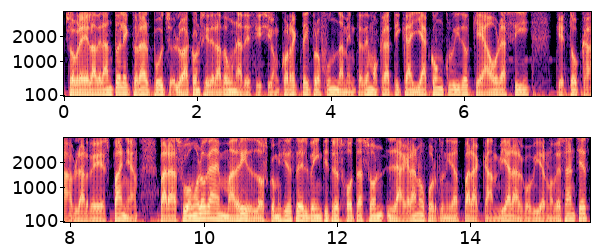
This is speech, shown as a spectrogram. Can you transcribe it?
sobre el adelanto electoral. Puig lo ha considerado una decisión correcta y profundamente democrática y ha concluido que ahora sí que toca hablar de España. Para su homóloga en Madrid, los comicios del 23J son la gran oportunidad para cambiar al gobierno de Sánchez.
